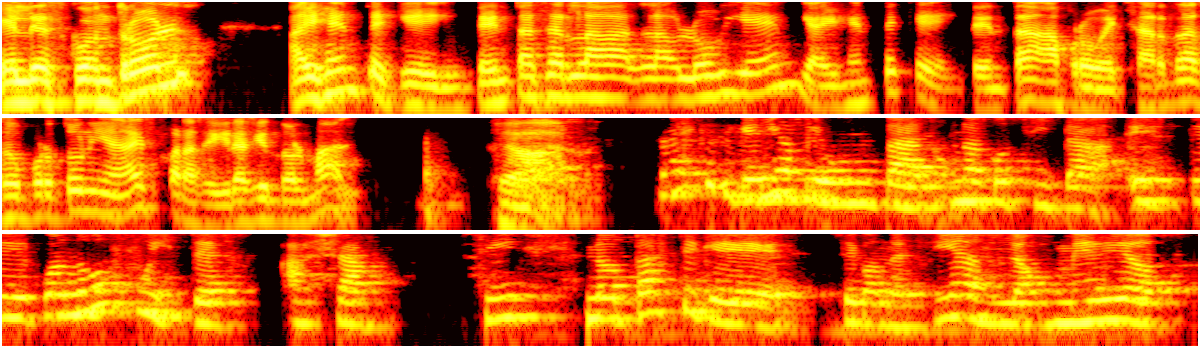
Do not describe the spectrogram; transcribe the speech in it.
El descontrol, hay gente que intenta hacerlo bien y hay gente que intenta aprovechar las oportunidades para seguir haciendo el mal. Claro. ¿Sabes que te quería preguntar una cosita? Este, cuando vos fuiste allá, ¿sí? ¿Notaste que se condecían los medios,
